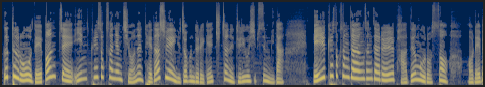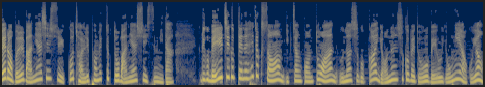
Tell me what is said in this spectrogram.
끝으로 네 번째인 쾌속 사냥 지원은 대다수의 유저분들에게 추천을 드리고 싶습니다. 매일 쾌속 성장 상자를 받음으로써 어, 레벨업을 많이 하실 수 있고 전리품 획득도 많이 할 수 있습니다. 그리고 매일 지급되는 해적섬 입장권 또한 은하수급과 연운수급에도 매우 용이하고요.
